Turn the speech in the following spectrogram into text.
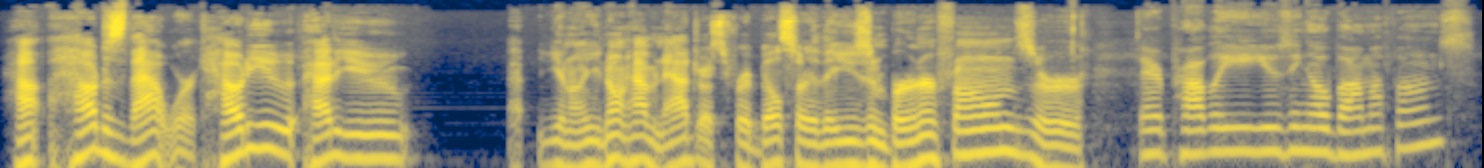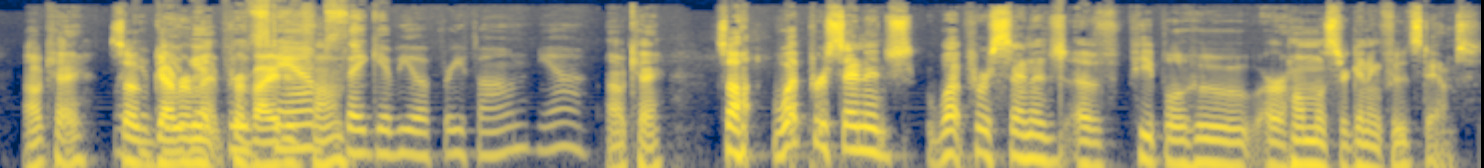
How how does that work? How do you how do you you know, you don't have an address for a bill, so are they using burner phones or They're probably using Obama phones. okay? Like So if you get government provided stamps, phones. They give you a free phone. Yeah. Okay. So what percentage what percentage of people who are homeless are getting food stamps?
